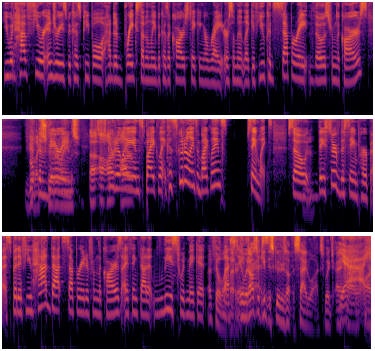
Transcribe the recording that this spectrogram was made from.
you would have fewer injuries because people had to brake suddenly because a car is taking a right or something. Like, if you could separate those from the cars, You at like the scooter very lanes. Uh, uh, scooter our- our- lanes, bike lane, because scooter lanes and bike lanes, same lanes. So they serve the same purpose. But if you had that separated from the cars, I think that at least would make it I'd feel a lot less better. It would also keep the scooters off the sidewalks, which I, Yeah, are, I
